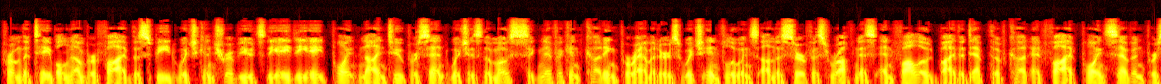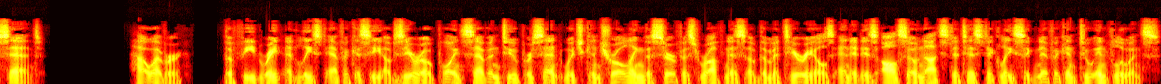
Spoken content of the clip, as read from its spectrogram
from the table number 5 the speed which contributes the 88.92% which is the most significant cutting parameters which influence on the surface roughness and followed by the depth of cut at 5.7%. However, the feed rate at least efficacy of 0.72% which controlling the surface roughness of the materials and it is also not statistically significant to influence.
